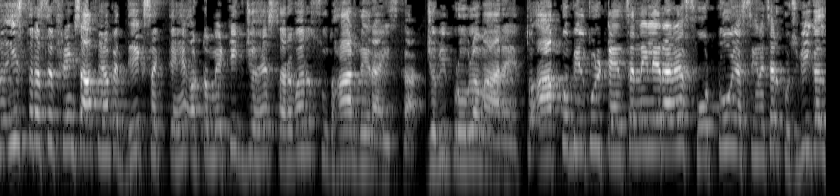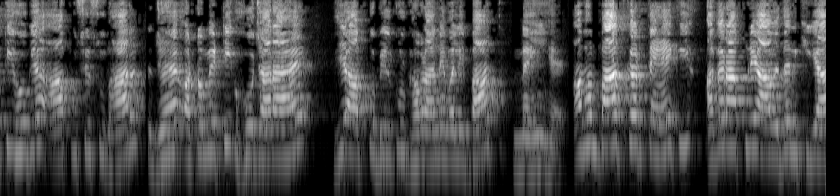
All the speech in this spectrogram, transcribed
तो इस तरह से फ्रेंड्स आप यहाँ पे देख सकते हैं ऑटोमेटिक जो है सर्वर सुधार दे रहा है इसका, जो भी प्रॉब्लम आ रहे हैं। तो आपको बिल्कुल टेंशन नहीं ले रहा है फ़ोटो या सिग्नेचर कुछ भी गलती हो गया, आप उसे सुधार जो है ऑटोमेटिक हो जा रहा है। ये आपको बिल्कुल घबराने वाली बात नहीं है। अब हम बात करते हैं कि अगर आपने आवेदन किया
